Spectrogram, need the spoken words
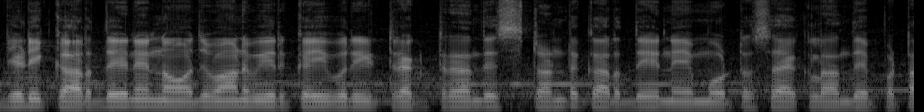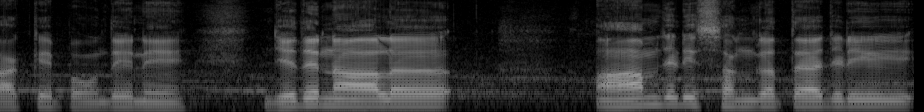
ਜਿਹੜੀ ਕਰਦੇ ਨੇ ਨੌਜਵਾਨ ਵੀਰ, ਕਈ ਵਾਰੀ ਟਰੈਕਟਰਾਂ ਦੇ ਸਟੰਟ ਕਰਦੇ ਨੇ, ਮੋਟਰਸਾਈਕਲਾਂ ਦੇ ਪਟਾਕੇ ਪਾਉਂਦੇ ਨੇ, ਜਿਹਦੇ ਨਾਲ ਆਮ ਜਿਹੜੀ ਸੰਗਤ ਹੈ, ਜਿਹੜੀ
